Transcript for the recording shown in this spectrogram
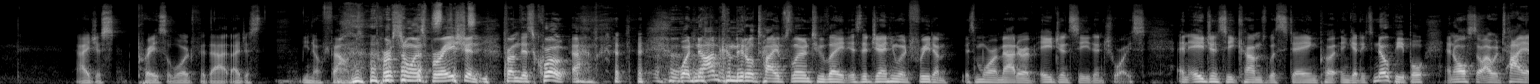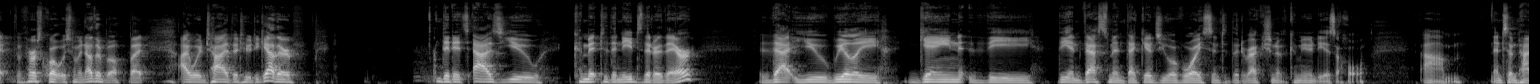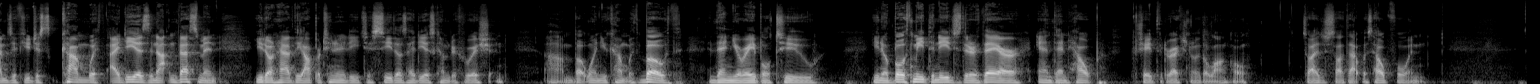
I just praise the Lord for that. I just you know found personal inspiration from this quote. what non-committal types learn too late is that genuine freedom is more a matter of agency than choice. And agency comes with staying put and getting to know people. And also, I would tie it. The first quote was from another book, but I would tie the two together that it's as you commit to the needs that are there that you really gain the the investment that gives you a voice into the direction of the community as a whole. Um, and sometimes, if you just come with ideas and not investment, you don't have the opportunity to see those ideas come to fruition. Um, but when you come with both, then you're able to, you know, both meet the needs that are there and then help shape the direction of the long haul. So I just thought that was helpful, and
